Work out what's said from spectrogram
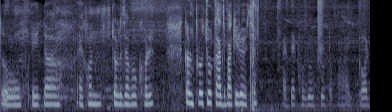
তো এটা এখন চলে যাব ঘরে, কারণ প্রচুর কাজ বাকি রয়েছে। আর দেখো রৌদ্রটা গড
